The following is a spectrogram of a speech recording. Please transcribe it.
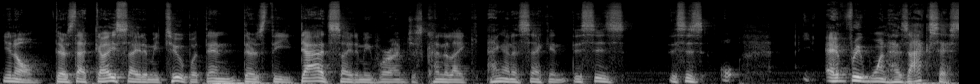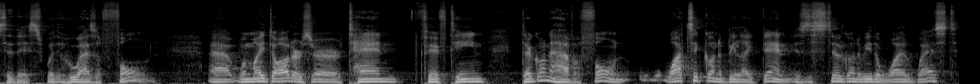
you know, there's that guy side of me too, but then there's the dad side of me where I'm just kind of like, hang on a second, this is, this is, everyone has access to this with who has a phone. Uh, when my daughters are 10, 15, they're going to have a phone. What's it going to be like then? Is it still going to be the Wild West?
